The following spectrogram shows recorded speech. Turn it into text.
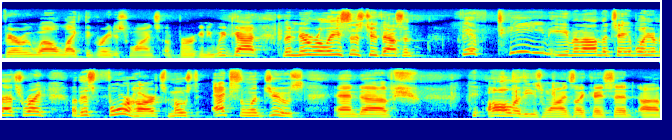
very well, like the greatest wines of Burgundy. We've got the new releases, 2015, even on the table here. That's right. This Four Hearts, most excellent juice. And, uh, all of these wines, like I said, uh,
